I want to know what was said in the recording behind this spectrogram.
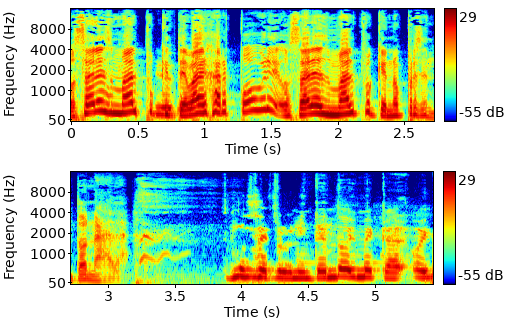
O sales mal porque te va a dejar pobre, o sales mal porque no presentó nada. No sé, pero Nintendo hoy me, car- hoy,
